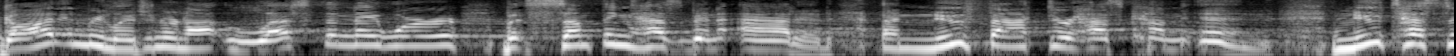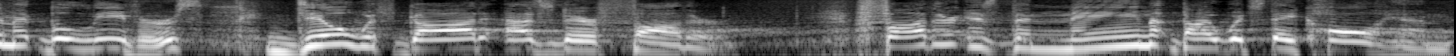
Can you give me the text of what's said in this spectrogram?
God and religion are not less than they were, but something has been added. A new factor has come in. New Testament believers deal with God as their Father. Father is the name by which they call him.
